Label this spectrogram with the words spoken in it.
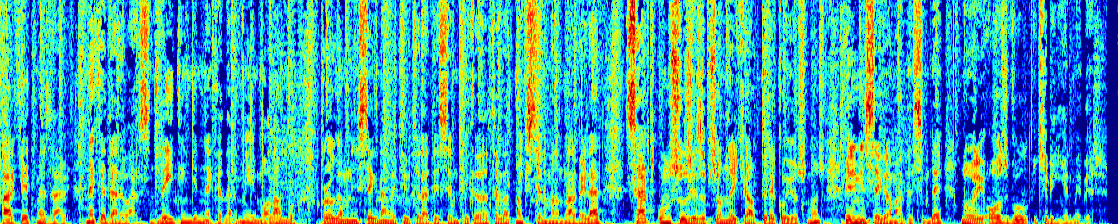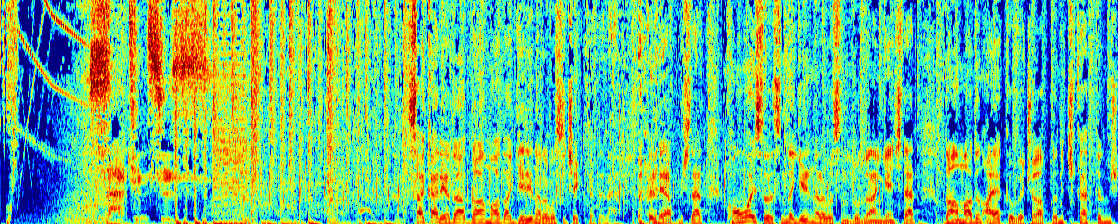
fark etmez abi. Ne kadar varsın? Ratingin ne kadar? Mühim olan bu. Programın Instagram ve Twitter adreslerini tekrar hatırlatmak isterim hanımlar beyler. Sert unsuz yazıp sonuna iki alt tere koyuyorsunuz. Benim Instagram adresim de Nuri Ozgul 2021. Sertünsüz. Sakarya'da damada gelin arabası çektirdiler. Öyle yapmışlar. Konvoy sırasında gelin arabasını durduran gençler damadın ayakkabı ve çoraplarını çıkarttırmış.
